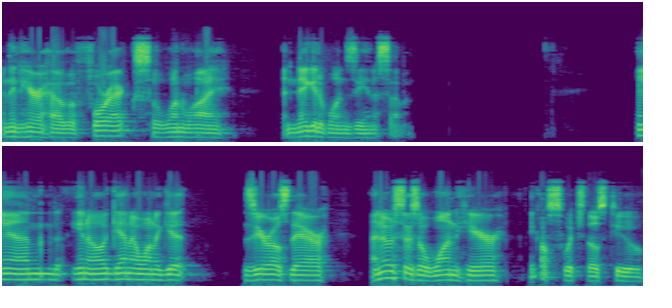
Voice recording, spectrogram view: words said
And then here I have a 4x, so 1y, a negative 1z, and a 7. And, you know, again, I want to get zeros there. I notice there's a 1 here. I think I'll switch those two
